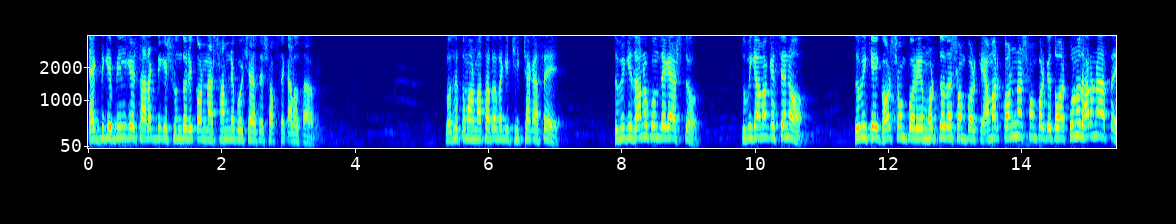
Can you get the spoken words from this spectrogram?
একদিকে বিল গেটস আর একদিকে সুন্দরী কন্যা, সামনে বসে আছে সবচেয়ে কালো সাহাবি। বলছে, তোমার মাথাটা কি ঠিকঠাক আছে? তুমি কি জানো কোন জায়গায় আসছো? তুমি কি আমাকে চেনো? তুমি কি এই ঘর সম্পর্কে, মর্যাদা সম্পর্কে, আমার কন্যা সম্পর্কে তোমার কোনো ধারণা আছে?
